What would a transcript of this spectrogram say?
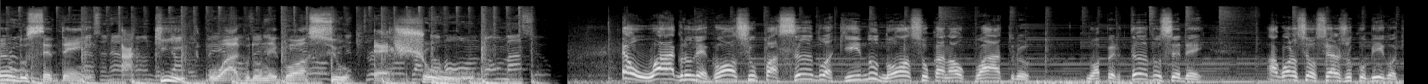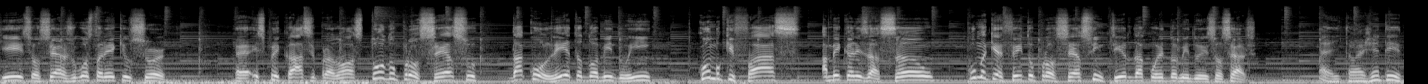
Apertando o Cedem. Aqui o agronegócio é show. É o agronegócio passando aqui no nosso canal 4, no Apertando o Cedem. Agora o seu Sérgio comigo aqui. Seu Sérgio, gostaria que o senhor é, explicasse para nós todo o processo da colheita do amendoim, como que faz a mecanização, como é que é feito o processo inteiro da colheita do amendoim, seu Sérgio? É, então a gente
